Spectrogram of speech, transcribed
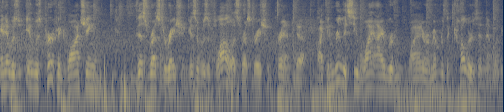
and it was it was perfect watching this restoration because it was a flawless restoration print. Yeah. I can really see why I rem- why I remember the colors in that movie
